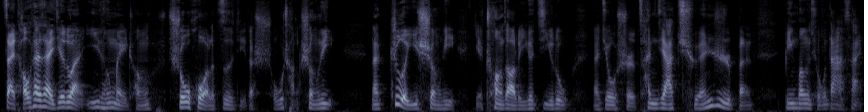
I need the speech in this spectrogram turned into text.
在淘汰赛阶段，伊藤美诚收获了自己的首场胜利。那这一胜利也创造了一个记录，那就是参加全日本乒乓球大赛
